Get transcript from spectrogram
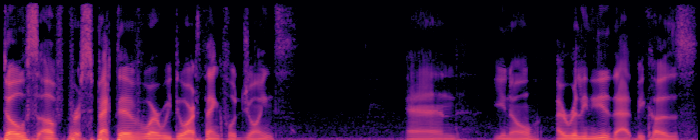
dose of perspective where we do our thankful joints. And, you know, I really needed that because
